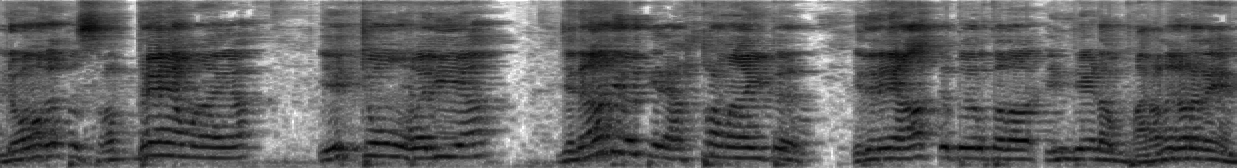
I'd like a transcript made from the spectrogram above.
ലോകത്ത് ശ്രദ്ധേയമായ ഏറ്റവും വലിയ ജനാധിപത്യ രാഷ്ട്രമായിട്ട് ഇതിനെ ആക്കി തീർത്തത് ഇന്ത്യയുടെ ഭരണഘടനയാണ്.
